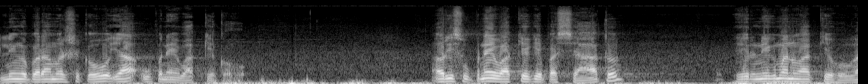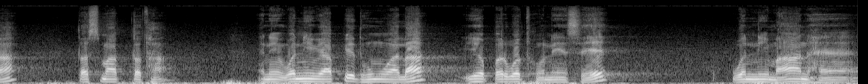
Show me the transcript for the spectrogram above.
लिंग परामर्श कहो या उपनय वाक्य कहो और इस उपनय वाक्य के पश्चात फिर निगमन वाक्य होगा, तस्मात तथा। यानी वन्य व्याप्य धूम वाला यह पर्वत होने से वन्यमान है,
